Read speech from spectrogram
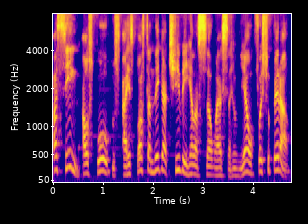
Assim, aos poucos, a resposta negativa em relação a essa reunião foi superada.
